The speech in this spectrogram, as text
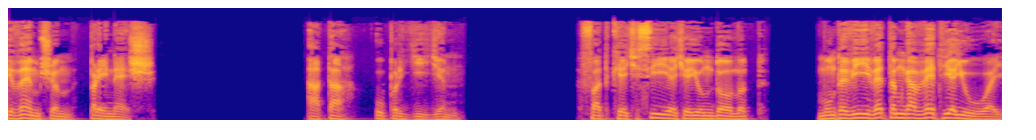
i dhembshëm prej nesh. Ata u përgjigjën, fatkeqësia që ju ndollët mund të vijë vetëm nga vetja juaj.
